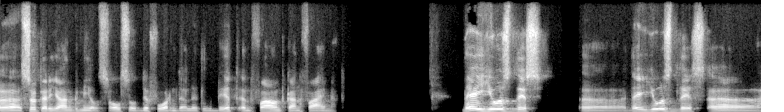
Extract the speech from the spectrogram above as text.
uh, super Yang-Mills, also deformed a little bit and found confinement they used this uh, they used this uh,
